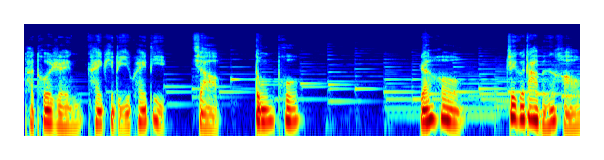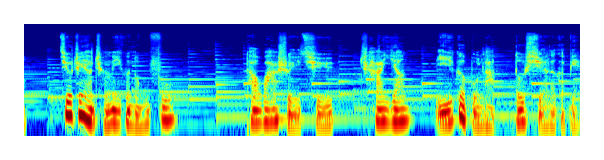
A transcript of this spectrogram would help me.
他托人开辟了一块地，叫。东坡，然后，这个大文豪就这样成了一个农夫。他挖水渠、插秧，一个不落都学了个遍。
